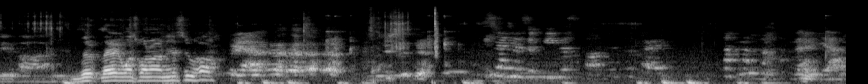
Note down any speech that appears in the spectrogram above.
Larry wants one on his? It's okay. Yeah.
